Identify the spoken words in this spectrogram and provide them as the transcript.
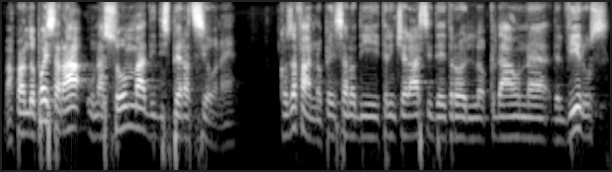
ma quando poi sarà una somma di disperazione, cosa fanno? Pensano di trincerarsi dietro il lockdown del virus?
